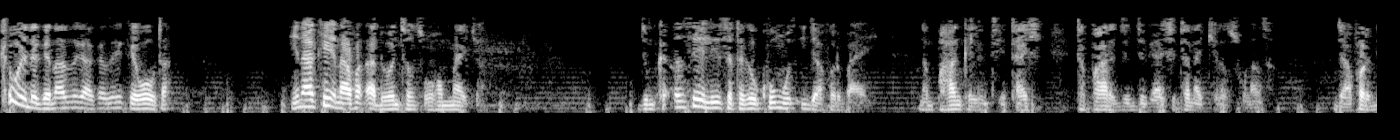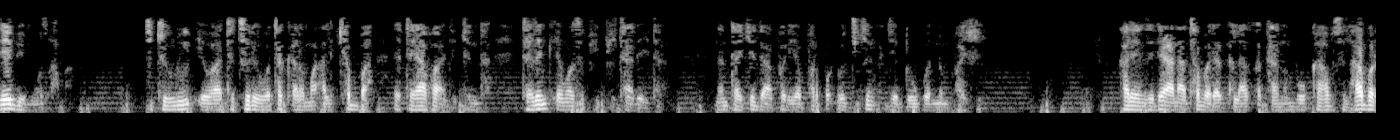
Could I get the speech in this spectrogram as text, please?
kawai daga na zuga ka sai kai wauta. Ina kai ina faɗa da wancan tsohon mayakin jim kaɗan sai Elisa ta ga ko motsi Jafar baya nan fa hankalin ta tashi ta fara jijjiga shi tana kiran sunansa. Jafar dai bai motsa ba. Cikin rudewa ta cire wata karama alkabba da ta yafa a jikinta ta rinka masa fifita da ita. Nan take Jafar ya farfado cikin ajiyar dogon numfashi. Har yanzu dai ana taba da kala tsakanin Boko Hafsul Habar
